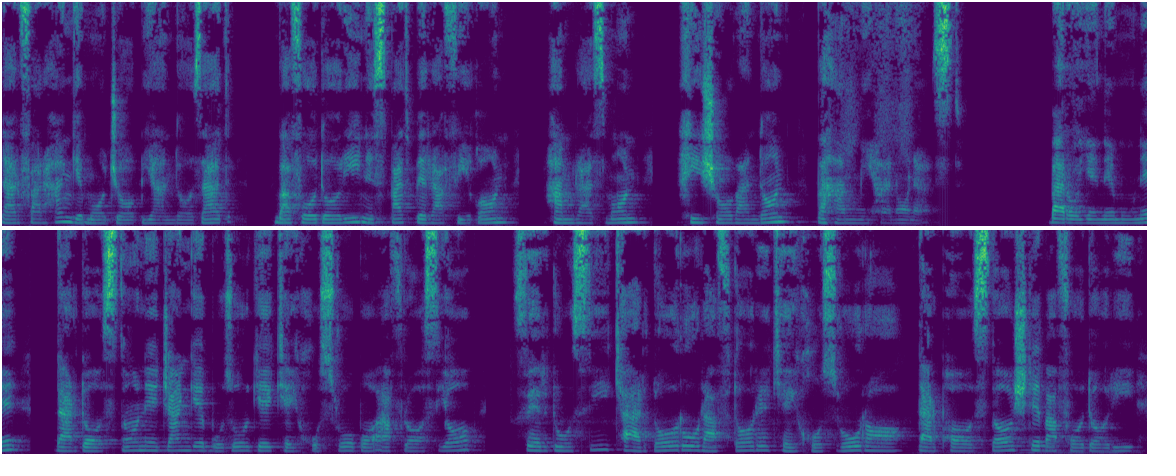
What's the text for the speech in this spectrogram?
در فرهنگ ما جا بیندازد وفاداری نسبت به رفیقان، همرزمان، خویشاوندان و هممیهنان است. برای نمونه در داستان جنگ بزرگ کیخسرو با افراسیاب فردوسی کردار و رفتار کیخسرو را در پاسداشت وفاداری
